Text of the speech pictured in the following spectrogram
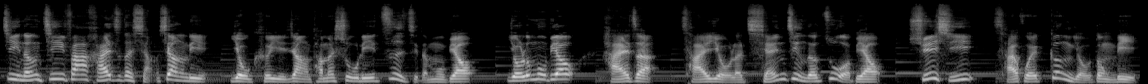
既能激发孩子的想象力，又可以让他们树立自己的目标。有了目标，孩子才有了前进的坐标，学习才会更有动力。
